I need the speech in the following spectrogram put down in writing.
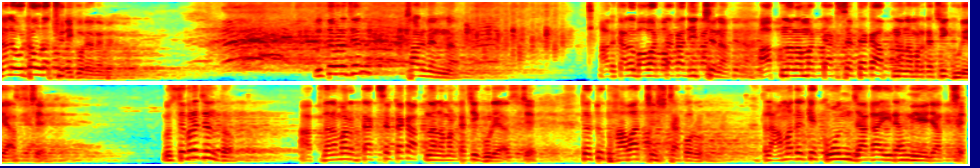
নালে ওটা ওরা চুরি করে নেবে। বুঝতে পেরেছেন? ছাড়বেন না। আর কারও বাবার টাকা দিচ্ছে না। আপনার আমার ট্যাক্সের টাকা আপনার আমার কাছে ঘুরে আসছে। বুঝতে পেরেছেন তো? আপনার আমার ট্যাক্সের টাকা আপনার আমার কাছে ঘুরে আসছে। তো একটু ভাবার চেষ্টা করুন। তাহলে আমাদেরকে কোন জায়গায় এরা নিয়ে যাচ্ছে?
